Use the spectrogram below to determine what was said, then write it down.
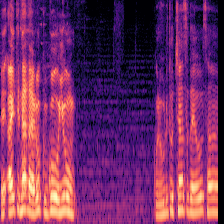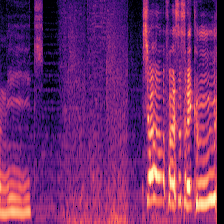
え相手7654これウルトチャンスだよ。321しゃーファーストストライク。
